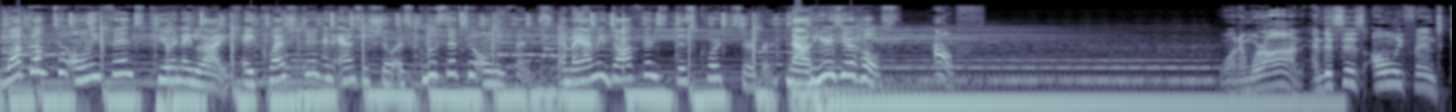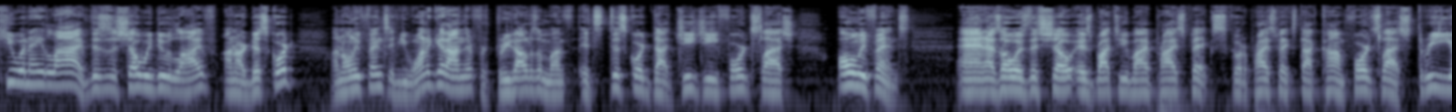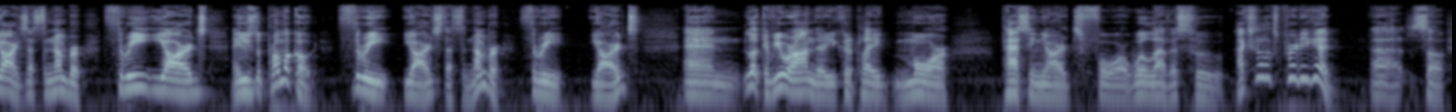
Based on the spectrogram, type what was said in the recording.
Welcome to OnlyFins Q&A Live, a question and answer show exclusive to OnlyFins and Miami Dolphins Discord server. Now here's your host, Alf. One and we're on, and this is OnlyFins Q&A Live. This is a show we do live on our Discord on OnlyFins. If you want to get on there for three dollars a month, it's discord.gg forward slash OnlyFins. And as always, this show is brought to you by Prize Picks. Go to prizepicks.com forward slash three yards. That's the number three yards. And use the promo code three yards. That's the number three yards. And look, if you were on there, you could have played more passing yards for Will Levis, who actually looks pretty good. Uh, so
